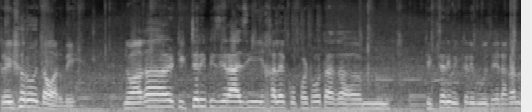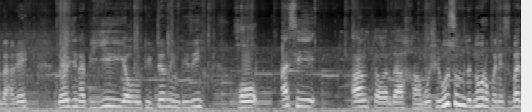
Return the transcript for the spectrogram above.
تریشرو دور دی نو هغه ټیکټرې پسې راځي خلک پټو ته هغه ټیکټرې میکټرې بوځي دغه نو د هغې د وجې نه پې یي یو ټیکټر نیم پې ځي خو هسې عام طور دا خاموش دی اوس هم د نورو په نسبت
